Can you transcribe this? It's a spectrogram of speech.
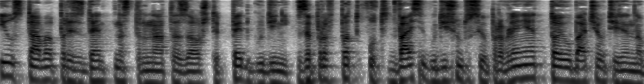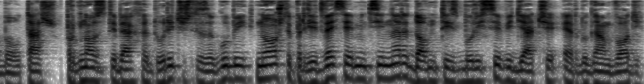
и остава президент на страната за още 5 години. За първ път от 20 годишното си управление той обаче отиде на балтаж. Прогнозите бяха дори, че ще загуби, но още преди две седмици на редовните избори се видя, че Ердоган води.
